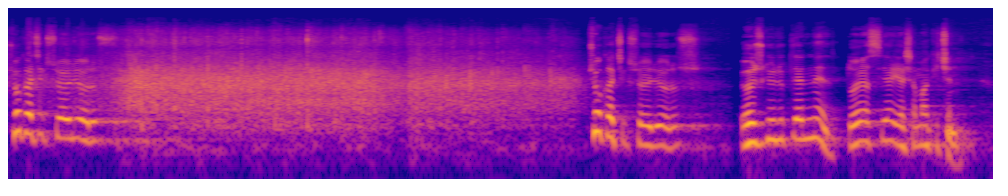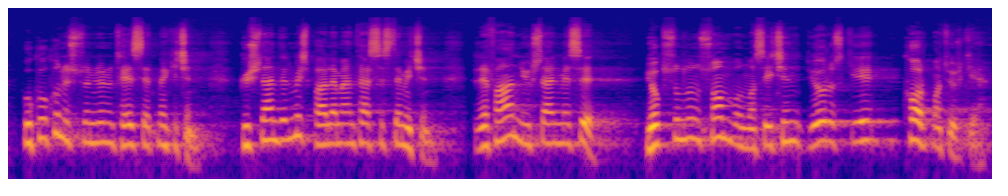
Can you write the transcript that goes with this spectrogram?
Çok açık söylüyoruz. Çok açık söylüyoruz. Özgürlüklerini doyasıya yaşamak için, hukukun üstünlüğünü tesis etmek için, güçlendirilmiş parlamenter sistem için, refahın yükselmesi, yoksulluğun son bulması için diyoruz ki korkma Türkiye.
